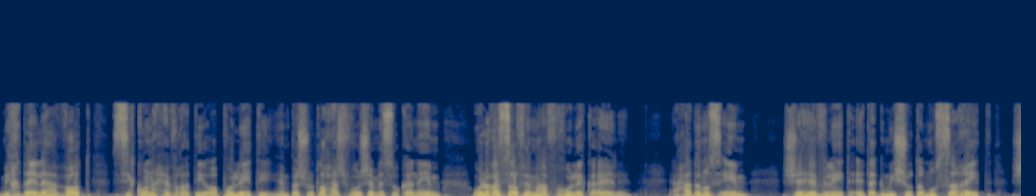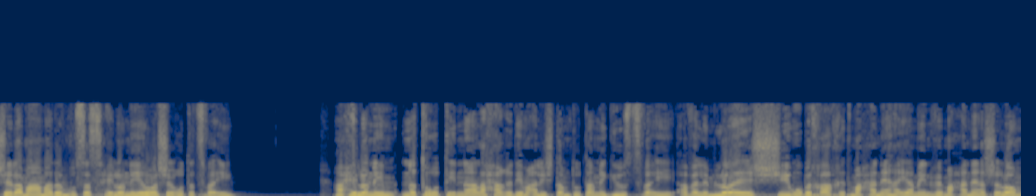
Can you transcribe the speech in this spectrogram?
מכדי להוות סיכון חברתי או פוליטי. הם פשוט לא חשבו שהם מסוכנים, ולבסוף הם הפכו לכאלה. אחד הנושאים שהבליט את הגמישות המוסרית של המעמד המבוסס חילוני הוא השירות הצבאי. החילונים נטרו טינה לחרדים על השתמטותם מגיוס צבאי, אבל הם לא האשימו בכך את מחנה הימין ומחנה השלום,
